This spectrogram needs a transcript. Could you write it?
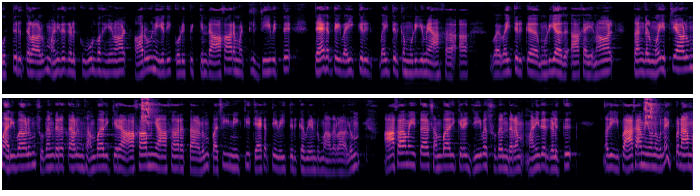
ஒத்திருத்தலாலும் மனிதர்களுக்கு ஊழ்வகையினால் அருள் நியதி கொடுப்பிக்கின்ற ஆகாரமற்றில் ஜீவித்து தேகத்தை வைக்கிரு வைத்திருக்க முடியுமே ஆக வைத்திருக்க முடியாது. ஆகையினால் தங்கள் முயற்சியாலும் அறிவாலும் சுதந்திரத்தாலும் சம்பாதிக்கிற ஆகாமிய ஆகாரத்தாலும் பசி நீக்கி தேகத்தை வைத்திருக்க வேண்டுமாதலாலும் ஆகாமியத்தால் சம்பாதிக்கிற ஜீவ சுதந்திரம் மனிதர்களுக்கு அது இப்போ ஆகாமிய உணவுன்னா இப்போ நாம்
